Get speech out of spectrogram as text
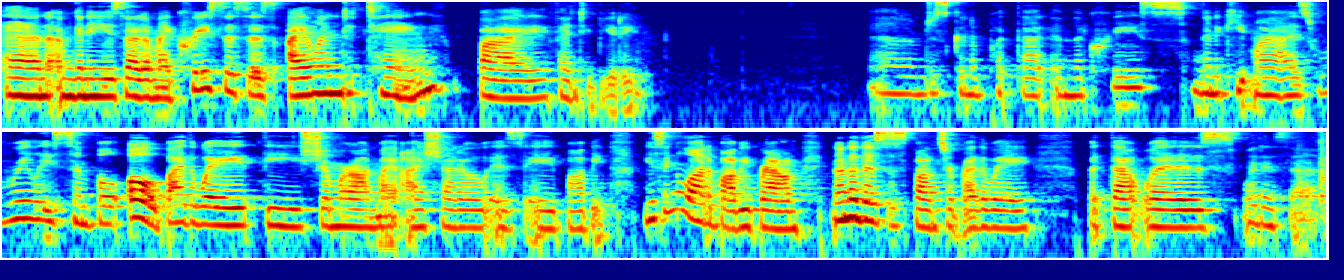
and I'm going to use that on my crease. This is Island Ting by Fenty Beauty. I'm just gonna put that in the crease. I'm gonna keep my eyes really simple. Oh, by the way, the shimmer on my eyeshadow is a Bobbi. I'm using a lot of Bobbi Brown. None of this is sponsored, by the way, but that was, what is that?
